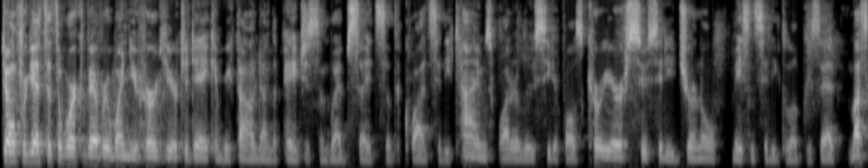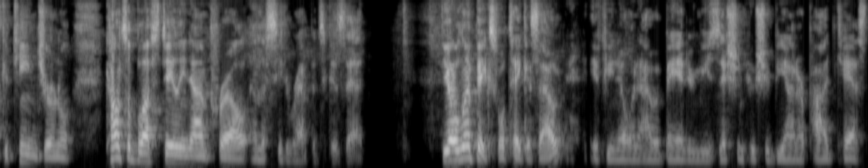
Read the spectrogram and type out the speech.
Don't forget that the work of everyone you heard here today can be found on the pages and websites of the Quad City Times, Waterloo Cedar Falls Courier, Sioux City Journal, Mason City Globe Gazette, Muscatine Journal, Council Bluffs Daily Nonpareil, and the Cedar Rapids Gazette. The Olympics will take us out. If you know an Iowa band or musician who should be on our podcast,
